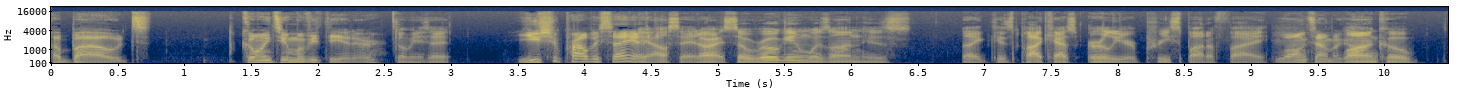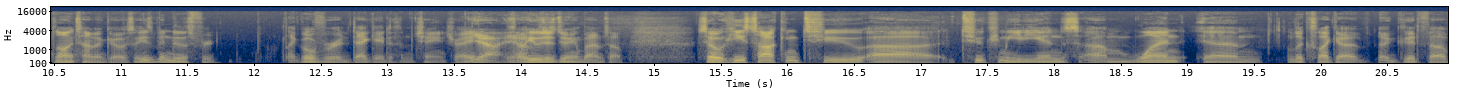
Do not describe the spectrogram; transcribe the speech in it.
about going to a movie theater. Don't me to say it? You should probably say it. Yeah, I'll say it. All right. So Rogan was on his like his podcast earlier, pre Spotify, Long time ago. long co long time ago. So he's been doing this for like over a decade and some change, right? Yeah, yeah. So he was just doing it by himself. So he's talking to uh, two comedians. Um, one um, looks like a, a good fellow,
